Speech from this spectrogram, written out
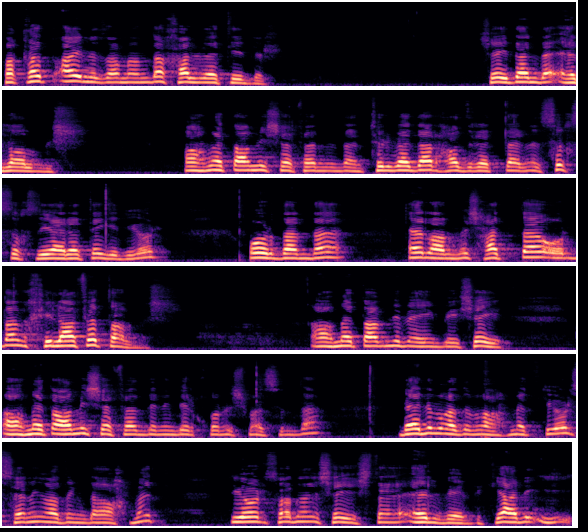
Fakat aynı zamanda halvetidir. Şeyden de el almış. Ahmet Amiş Efendi'den Türbedar Hazretlerini sık sık ziyarete gidiyor. Oradan da el almış. Hatta oradan hilafet almış. Ahmet Avni Bey'in bir şey, Ahmet Amiş Efendi'nin bir konuşmasında benim adım Ahmet diyor, senin adın da Ahmet diyor sana şey işte el verdik. Yani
